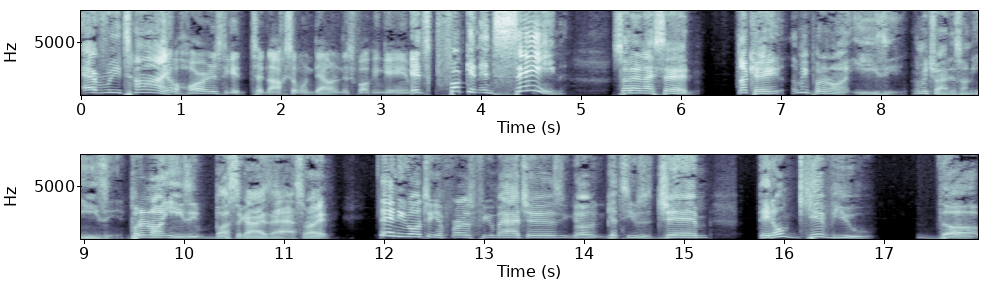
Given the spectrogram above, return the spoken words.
every time. You know how hard it is to get to knock someone down in this fucking game? It's fucking insane. So then I said, okay, let me put it on easy. Let me try this on easy. Put it on easy, bust the guy's ass, right? Then you go into your first few matches, you go get to use the gym. They don't give you the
